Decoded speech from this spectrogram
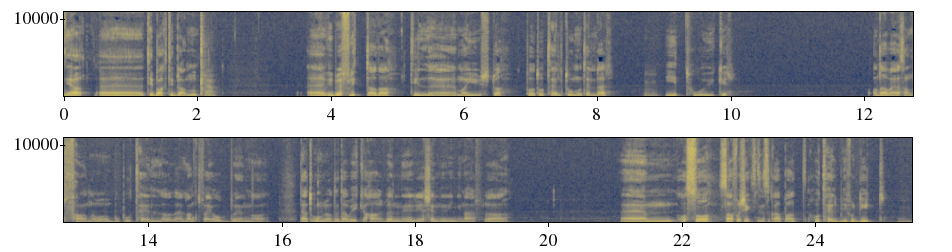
ja, uh, tilbake til brannen. Ja. Uh, vi ble flytta da til uh, Majurstua, på et hotell, to hotell der, mm. i to uker. Og da var jeg sånn Faen, jeg må bo på hotell, og det er langt fra jobben. Og Det er et område der vi ikke har venner. Jeg kjenner ingen herfra. Um, og så sa forsikringsselskapet at hotell blir for dyrt. Mm.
